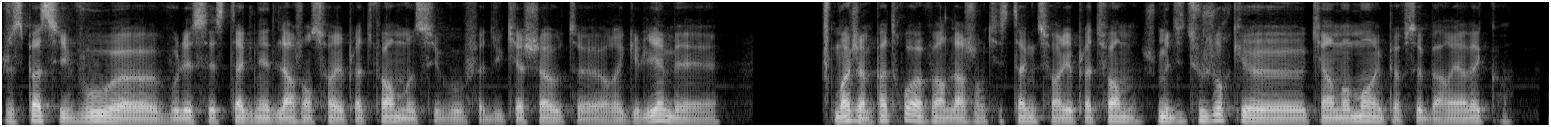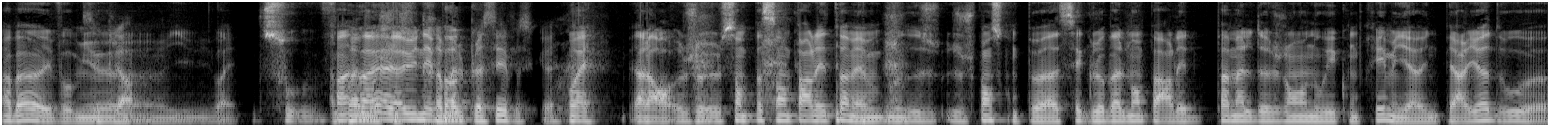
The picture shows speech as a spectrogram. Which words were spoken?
Je sais pas si vous, euh, vous laissez stagner de l'argent sur les plateformes ou si vous faites du cash-out euh, régulier, mais moi, j'aime pas trop avoir de l'argent qui stagne sur les plateformes. Je me dis toujours que- qu'à un moment, ils peuvent se barrer avec. Quoi. Ah bah, il vaut mieux. clair. euh, il- ouais. Sous- moi, je à une très mal époque. placé parce que Ouais. Alors, je, sans, sans parler de toi, mais je, je pense qu'on peut assez globalement parler de pas mal de gens, nous y compris, mais il y a une période où euh,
